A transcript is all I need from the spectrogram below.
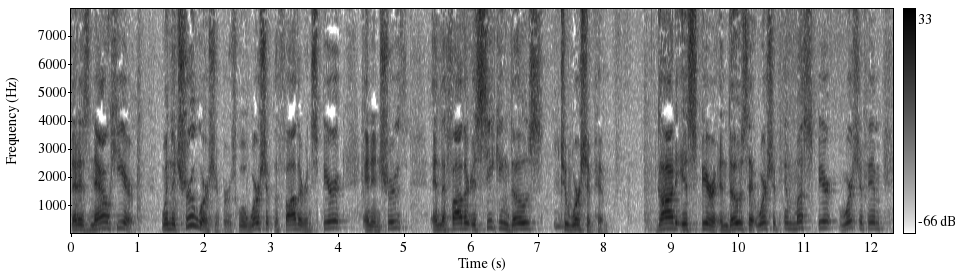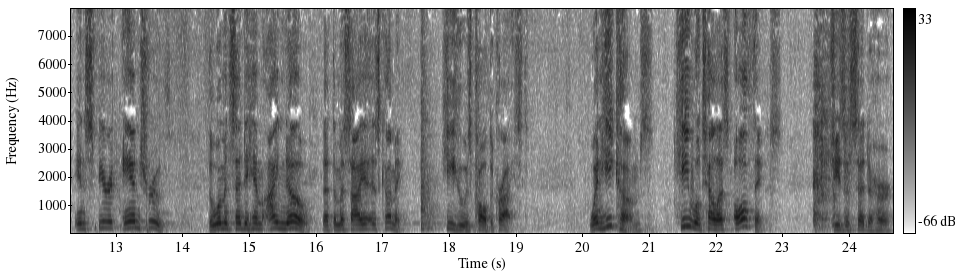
that is now here when the true worshippers will worship the Father in spirit and in truth, and the Father is seeking those to worship him. God is spirit, and those that worship him must spirit, worship him in spirit and truth. The woman said to him, I know that the Messiah is coming, he who is called the Christ. When he comes, he will tell us all things. Jesus said to her,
